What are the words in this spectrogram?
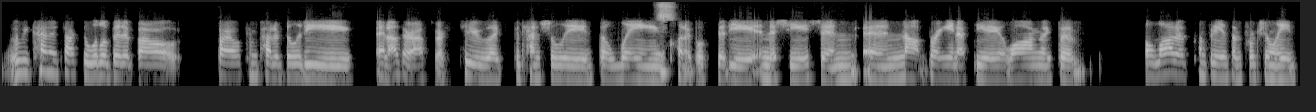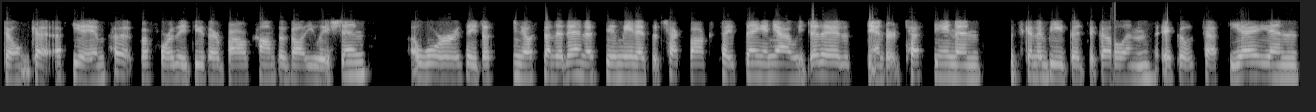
we kind of talked a little bit about biocompatibility and other aspects too, like potentially delaying clinical study initiation and not bringing FDA along. Like the a lot of companies unfortunately don't get FDA input before they do their biocomp evaluation or they just you know send it in assuming it's a checkbox type thing and yeah we did it it's standard testing and it's going to be good to go and it goes to fda and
